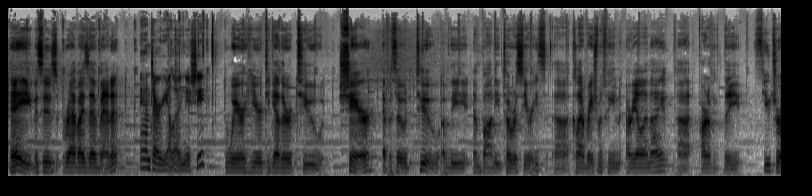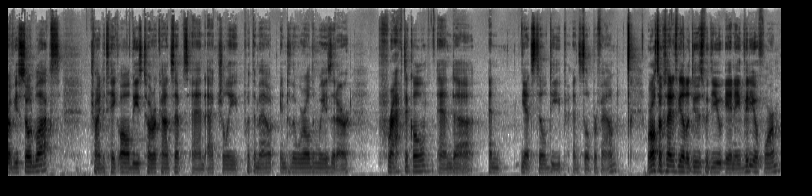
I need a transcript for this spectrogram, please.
Hey, this is Rabbi Zev Bannett. And Ariella Anushi. We're here together to share episode two of the Embodied Torah series, uh, collaboration between Ariella and I, uh, part of the future of Yesod blocks, trying to take all these Torah concepts and actually put them out into the world in ways that are practical and uh, and yet still deep and still profound. We're also excited to be able to do this with you in a video form.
